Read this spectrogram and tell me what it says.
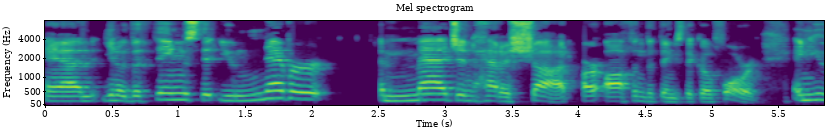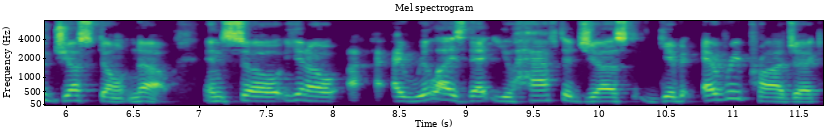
And, you know, the things that you never imagined had a shot are often the things that go forward and you just don't know. And so you know I, I realize that you have to just give every project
